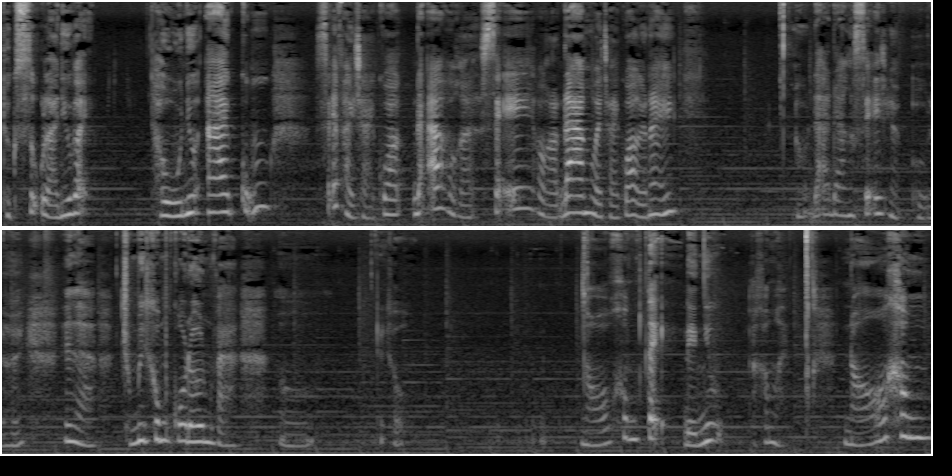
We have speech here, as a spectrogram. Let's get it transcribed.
thực sự là như vậy. Hầu như ai cũng sẽ phải trải qua đã hoặc là sẽ hoặc là đang phải trải qua cái này ấy. Ờ, đã đang sẽ ở ờ, đấy. Nên là chúng mình không cô đơn và uh, nó không tệ đến như à không phải, nó không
